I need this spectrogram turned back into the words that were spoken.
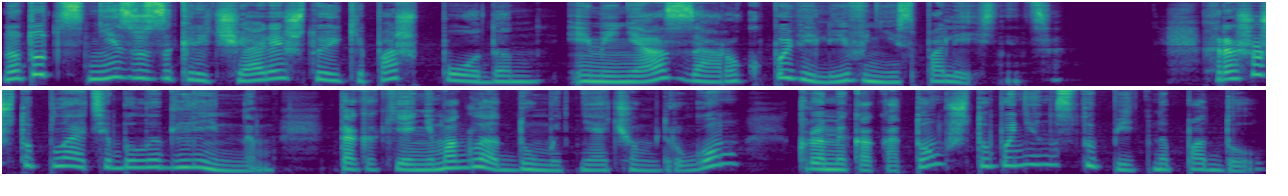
но тут снизу закричали, что экипаж подан, и меня за руку повели вниз по лестнице. Хорошо, что платье было длинным, так как я не могла думать ни о чем другом, кроме как о том, чтобы не наступить на подол.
